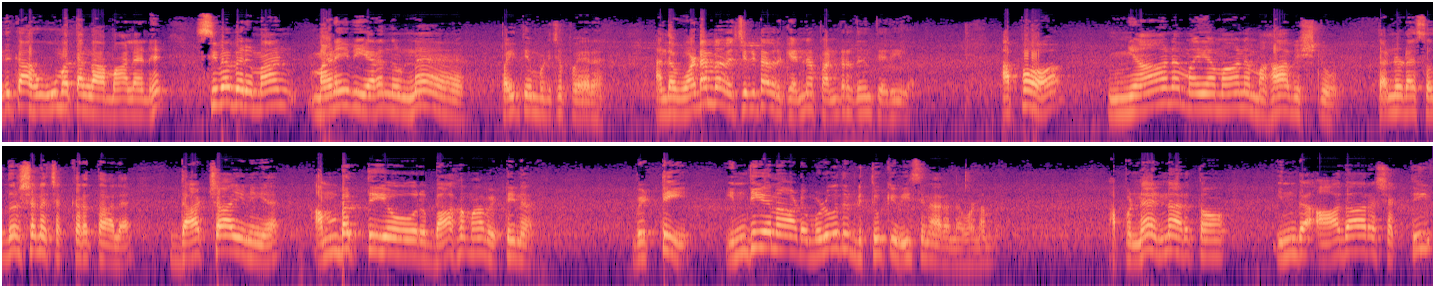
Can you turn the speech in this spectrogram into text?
எதுக்காக ஊமத்தங்கா மாலைன்னு? சிவபெருமான் மனைவி இறந்துன்ன பைத்தியம் பிடிச்சி போயிறார். அந்த உடம்ப வச்சுக்கிட்டு அவருக்கு என்ன பண்றதுன்னு தெரியல. அப்போ ஞானமயமான மகாவிஷ்ணு தன்னோட சுதர்சன சக்கரத்தால தாட்சாயினிய ஐம்பத்தியோரு பாகமா வெட்டினார் வெட்டி இந்திய நாடு முழுவதும் இப்படி தூக்கி வீசினார் அந்த உடம்பு அப்படின்னா என்ன அர்த்தம்? இந்த ஆதார சக்தி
